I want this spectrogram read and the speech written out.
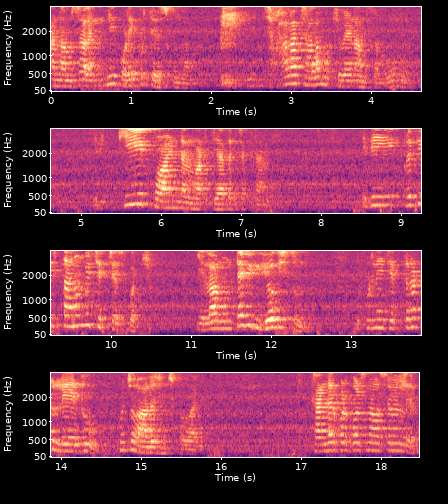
అన్న అంశాలన్నీ కూడా ఇప్పుడు తెలుసుకుందాం. ఇది చాలా చాలా ముఖ్యమైన అంశము. ఇది కీ పాయింట్ అనమాట జాతక చక్రానికి. ఇది ప్రతి స్థానం మీరు చెక్ చేసుకోవచ్చు. ఇలా ఉంటే మీకు యోగిస్తుంది. ఇప్పుడు నేను చెప్తున్నట్టు లేదు. కొంచెం ఆలోచించుకోవాలి. కంగారు పడుకోవాల్సిన అవసరం లేదు.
